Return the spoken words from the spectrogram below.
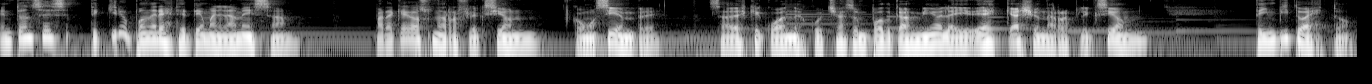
Entonces, te quiero poner este tema en la mesa para que hagas una reflexión, como siempre, Sabes que cuando escuchas un podcast mío la idea es que haya una reflexión. Te invito a esto.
